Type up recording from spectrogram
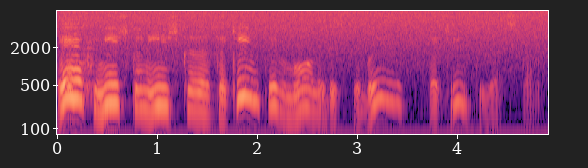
Эх, Мишка, Мишка, каким ты в молодости был, каким ты и остался.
